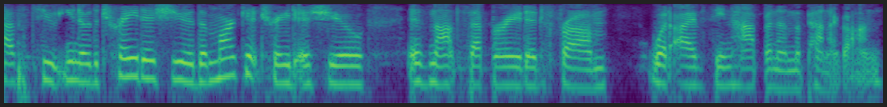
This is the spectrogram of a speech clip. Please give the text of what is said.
has to, you know, the trade issue, the market trade issue is not separated from what I've seen happen in the Pentagon.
